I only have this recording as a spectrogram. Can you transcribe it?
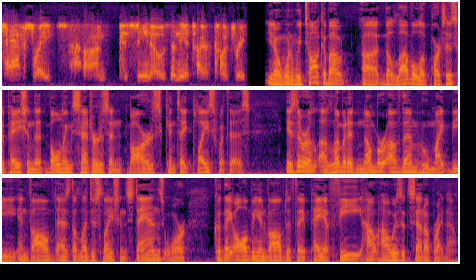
tax rates on casinos in the entire country. You know, when we talk about uh, the level of participation that bowling centers and bars can take place with this, is there a, a limited number of them who might be involved as the legislation stands, or could they all be involved if they pay a fee? How, how is it set up right now?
